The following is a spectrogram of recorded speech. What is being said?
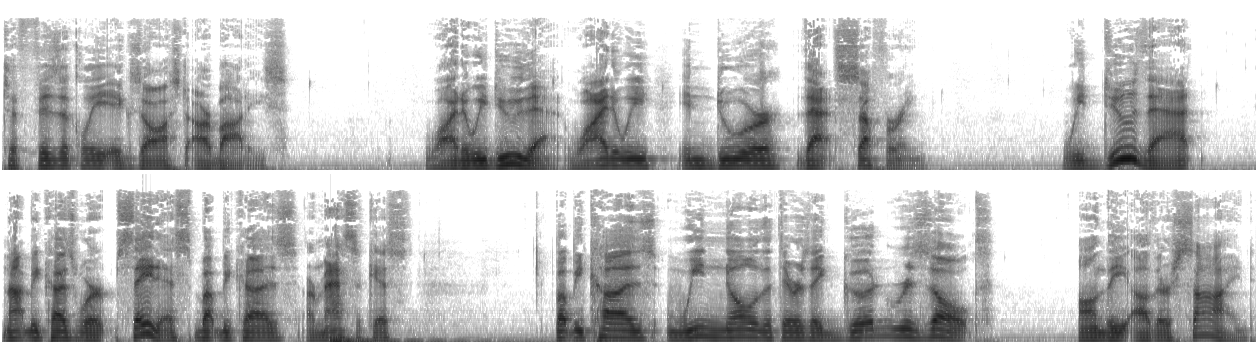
to physically exhaust our bodies. Why do we do that? Why do we endure that suffering? We do that not because we're sadists, but because, or masochists, but because we know that there is a good result on the other side.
